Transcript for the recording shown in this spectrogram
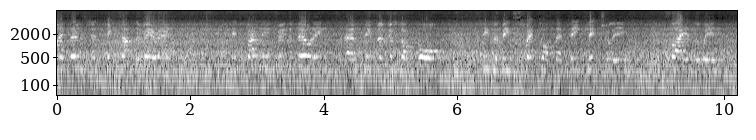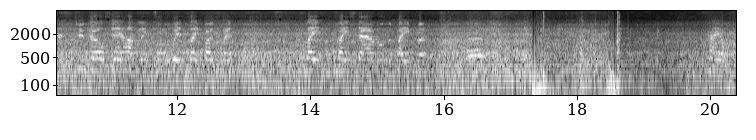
typhoon's just picked up the rear end and it's funneling through the building and people have just got caught. People have been swept off their feet, literally fighting the wind. There's two girls here huddling on the wind. They both went face down on the pavement. Uh, chaos.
